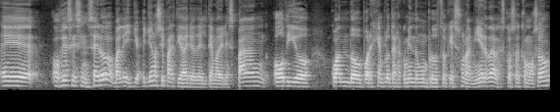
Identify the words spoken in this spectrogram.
eh, os voy a ser sincero, ¿vale? Yo, no soy partidario del tema del spam, odio cuando, por ejemplo, te recomiendan un producto que es una mierda, las cosas como son,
